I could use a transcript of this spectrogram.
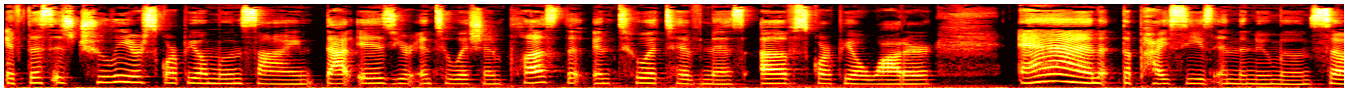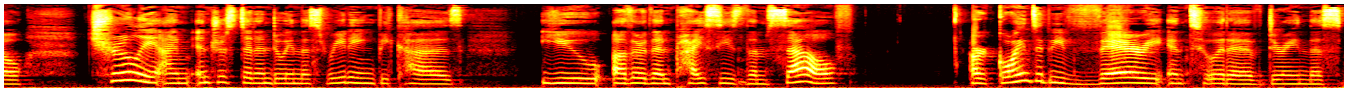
if this is truly your Scorpio moon sign, that is your intuition plus the intuitiveness of Scorpio water and the Pisces in the new moon. So, truly, I'm interested in doing this reading because you, other than Pisces themselves, are going to be very intuitive during this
